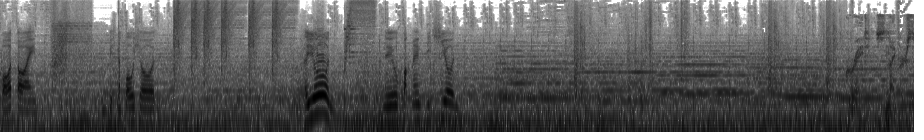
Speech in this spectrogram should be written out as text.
Photoint. Imbis na potion. Ayun! Nayupak na yung diksyon. Great snipers.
